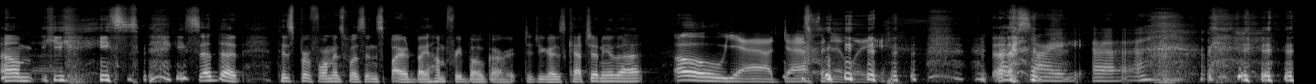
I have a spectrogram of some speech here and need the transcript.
Um, he he's, he said that his performance was inspired by Humphrey Bogart. Did you guys catch any of that? Oh yeah, definitely. I'm sorry. Uh,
